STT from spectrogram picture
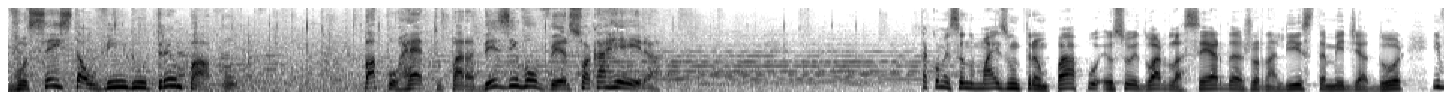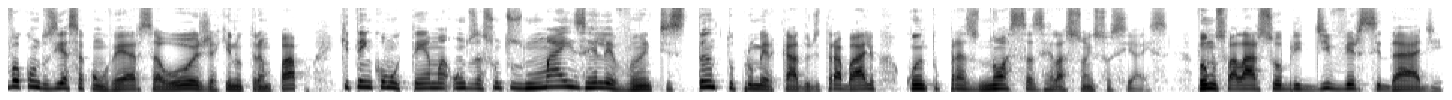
Você está ouvindo o Trampapo. Papo reto para desenvolver sua carreira. Está começando mais um Trampapo. Eu sou Eduardo Lacerda, jornalista, mediador, e vou conduzir essa conversa hoje aqui no Trampapo, que tem como tema um dos assuntos mais relevantes tanto para o mercado de trabalho quanto para as nossas relações sociais. Vamos falar sobre diversidade,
